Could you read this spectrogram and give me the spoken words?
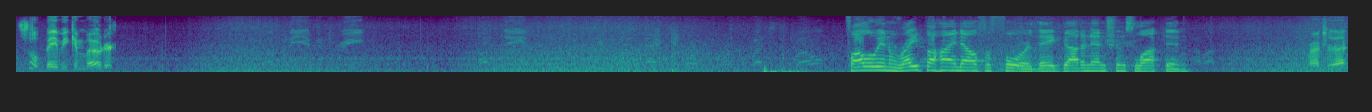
This little baby can motor. Company infantry, update. Contact for northwest 12. Follow in right behind Alpha 4. They've got an entrance locked in. Roger that.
